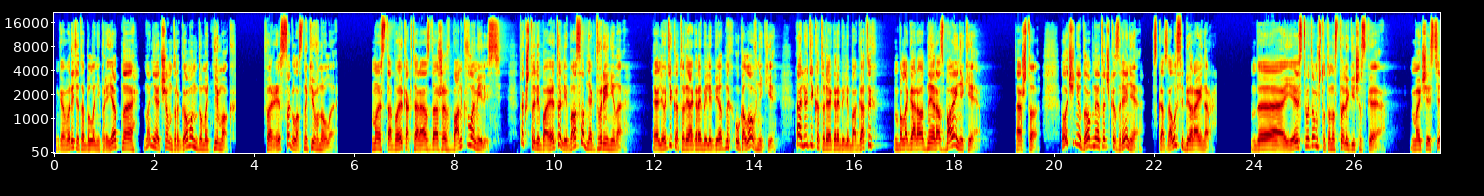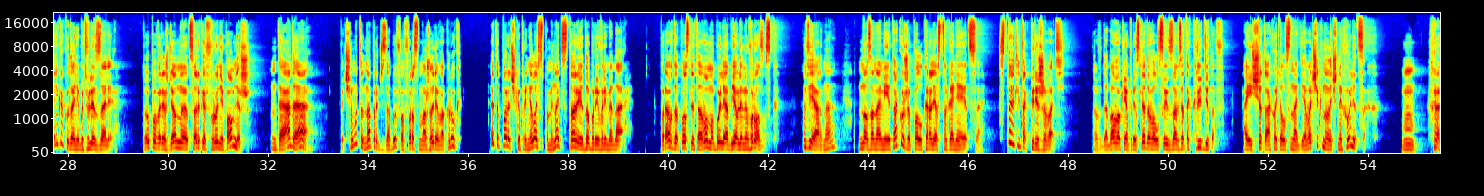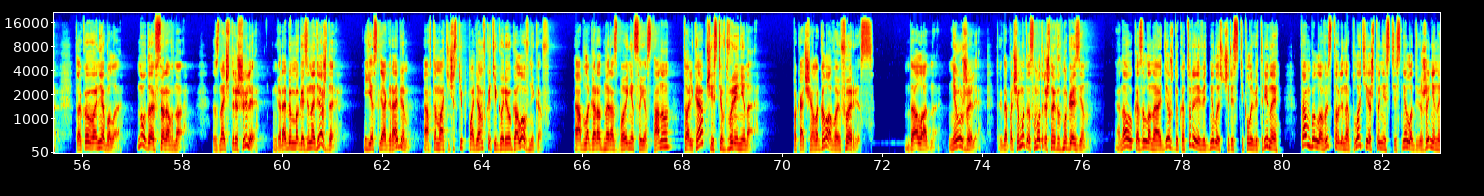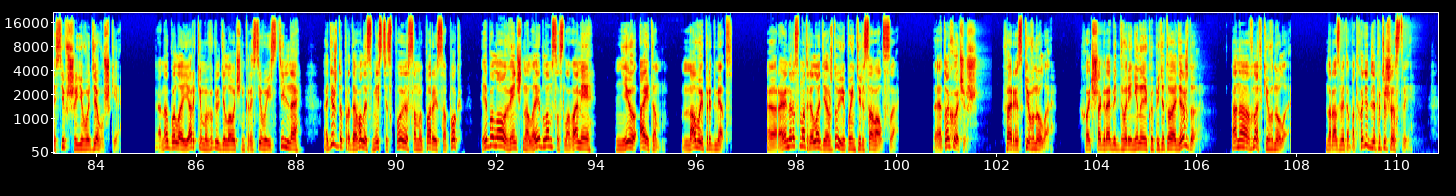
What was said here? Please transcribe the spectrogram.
Говорить это было неприятно, но ни о чем другом он думать не мог. Фаррис согласно кивнула. «Мы с тобой как-то раз даже в банк вломились, так что либо это, либо особняк дворянина». Люди, которые ограбили бедных, уголовники, а люди, которые ограбили богатых, благородные разбойники. А что, очень удобная точка зрения, сказал себе Райнер. Да, есть в этом что-то ностальгическое. Мы частенько куда-нибудь влезали. Ту поврежденную церковь Фру не помнишь? Да-да. Почему-то напрочь забыв о форс-мажоре вокруг, эта парочка принялась вспоминать старые добрые времена. Правда, после того мы были объявлены в розыск. Верно. Но за нами и так уже пол королевства гоняется. Стоит ли так переживать? Вдобавок я преследовался из-за взятых кредитов. А ещё ты охотился на девочек на ночных улицах. Ммм, ха, такого не было. Ну да всё равно. Значит, решили? Грабим магазин одежды? Если ограбим, автоматически попадём в категорию уголовников. А благородной разбойницей я стану, только обчистив дворянина. Покачала головой Феррис. «Да ладно, неужели? Тогда почему ты смотришь на этот магазин?» Она указала на одежду, которая виднелась через стекло витрины. Там было выставлено платье, что не стесняло движения носившей его девушки. Оно было ярким и выглядело очень красиво и стильно. Одежда продавалась вместе с поясом и парой сапог и была увенчана лейблом со словами «New Item» — «Новый предмет». Райнер смотрел одежду и поинтересовался. «Это хочешь?» Феррис кивнула. «Хочешь ограбить дворянина и купить эту одежду?» Она вновь кивнула. «Но разве это подходит для путешествий?»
